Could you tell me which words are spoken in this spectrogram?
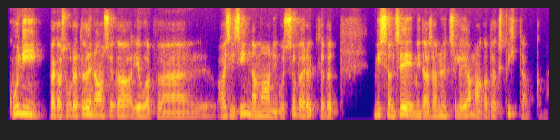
kuni väga suure tõenäosusega jõuab äh, asi sinnamaani, kus sõber ütleb, et mis on see, mida sa nüüd selle jamaga peaks pihta hakkama.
